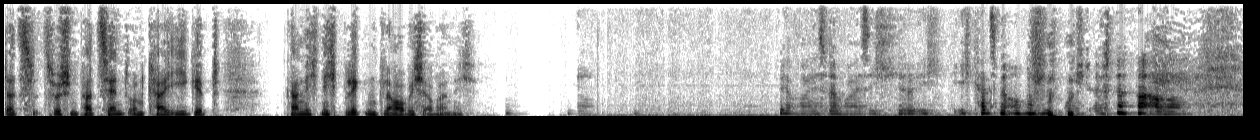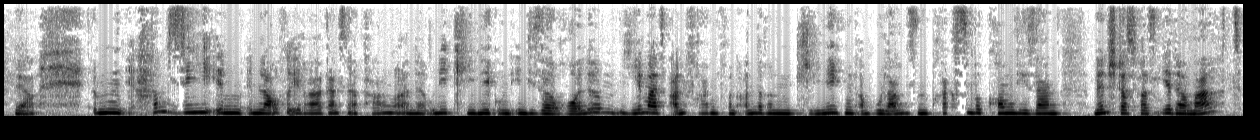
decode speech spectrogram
zwischen Patient und KI gibt, kann ich nicht blicken, glaube ich aber nicht. Ja. Wer weiß, wer weiß. Ich, ich, ich kann es mir auch noch nicht vorstellen. aber ja. Ähm, haben Sie im, im Laufe Ihrer ganzen Erfahrung an der Uniklinik und in dieser Rolle jemals Anfragen von anderen Kliniken, Ambulanzen, Praxen bekommen, die sagen, Mensch, das, was ihr da macht,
